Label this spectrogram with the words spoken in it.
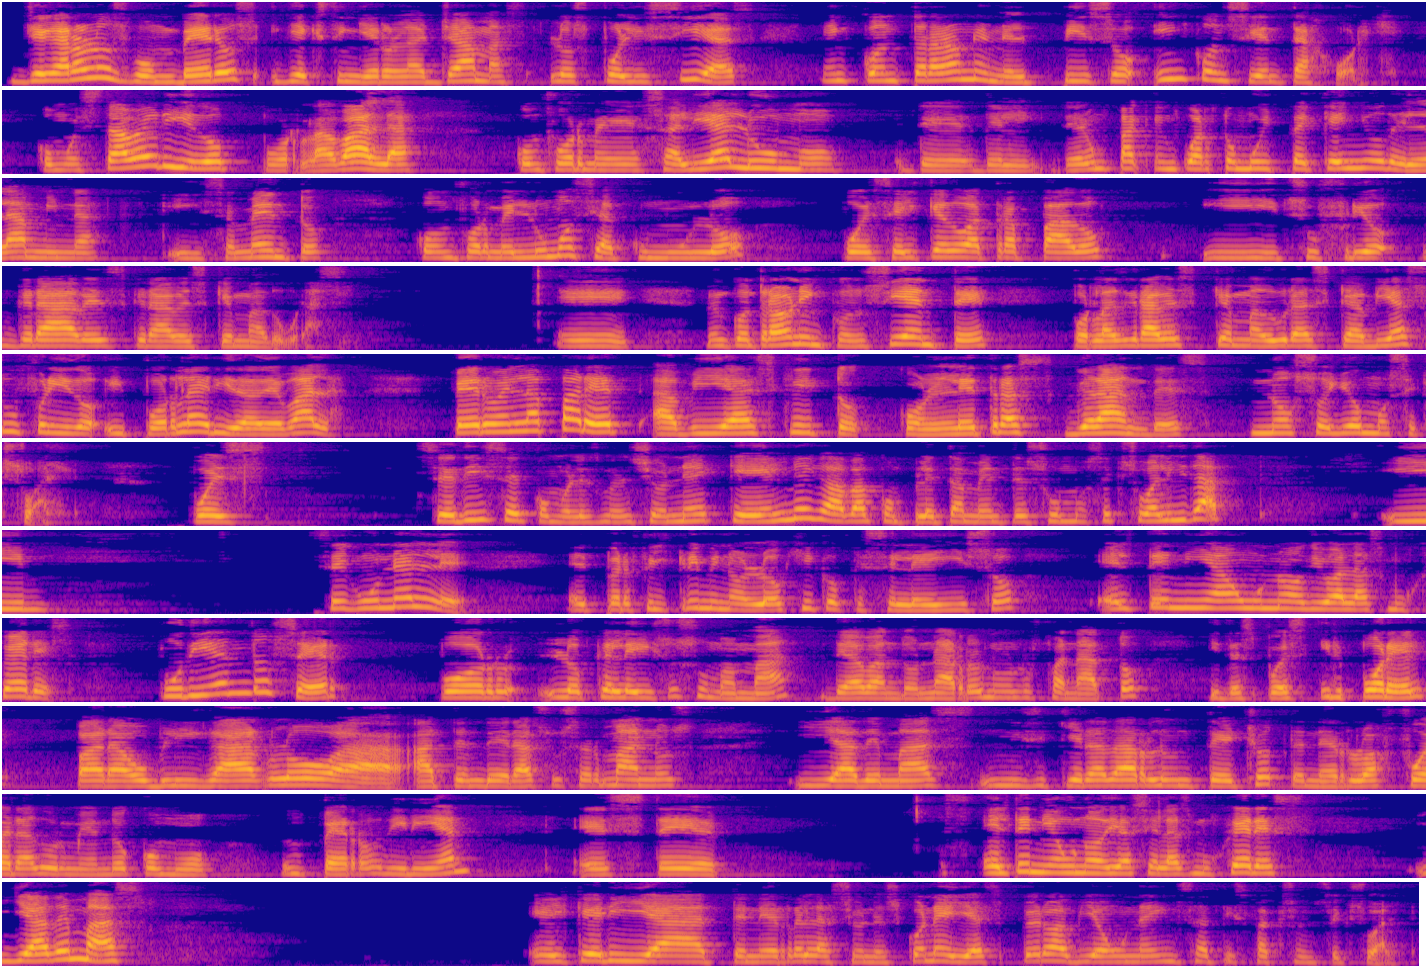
Llegaron los bomberos y extinguieron las llamas. Los policías encontraron en el piso inconsciente a Jorge. Como estaba herido por la bala, conforme salía el humo de, era un, un cuarto muy pequeño de lámina y cemento, conforme el humo se acumuló, pues él quedó atrapado y sufrió graves, graves quemaduras. Eh, lo encontraron inconsciente por las graves quemaduras que había sufrido y por la herida de bala, pero en la pared había escrito con letras grandes no soy homosexual, pues se dice, como les mencioné, que él negaba completamente su homosexualidad. Y según el, el perfil criminológico que se le hizo, él tenía un odio a las mujeres, pudiendo ser por lo que le hizo su mamá de abandonarlo en un orfanato y después ir por él para obligarlo a atender a sus hermanos y además ni siquiera darle un techo, tenerlo afuera durmiendo como un perro, dirían. Este, él tenía un odio hacia las mujeres y además él quería tener relaciones con ellas, pero había una insatisfacción sexual.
